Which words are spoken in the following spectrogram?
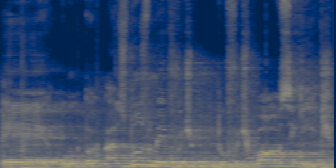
É, o, as duas do meio do futebol é o seguinte.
